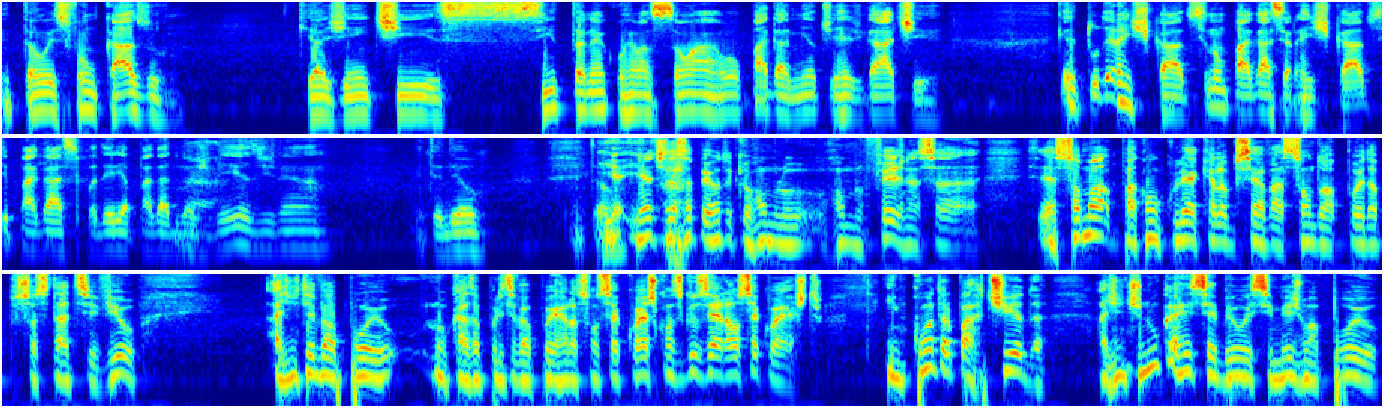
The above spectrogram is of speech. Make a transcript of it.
Então esse foi um caso que a gente cita né, com relação ao pagamento de resgate. Porque tudo era arriscado. Se não pagasse, era arriscado. Se pagasse, poderia pagar duas é. vezes, né? Entendeu? Então... E, e, antes dessa pergunta que o Romulo, Romulo fez, nessa, é só para concluir aquela observação do apoio da sociedade civil, a gente teve apoio, no caso a polícia teve apoio em relação ao sequestro, conseguiu zerar o sequestro. Em contrapartida, a gente nunca recebeu esse mesmo apoio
